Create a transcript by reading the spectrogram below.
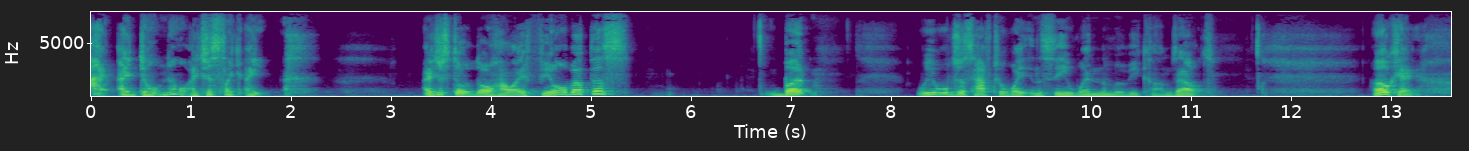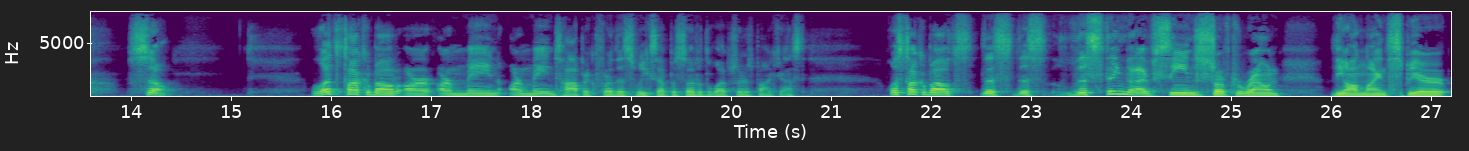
I I don't know. I just like I I just don't know how I feel about this, but we will just have to wait and see when the movie comes out. Okay, so let's talk about our, our main our main topic for this week's episode of the Webslingers podcast. Let's talk about this this this thing that I've seen surfed around the online sphere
